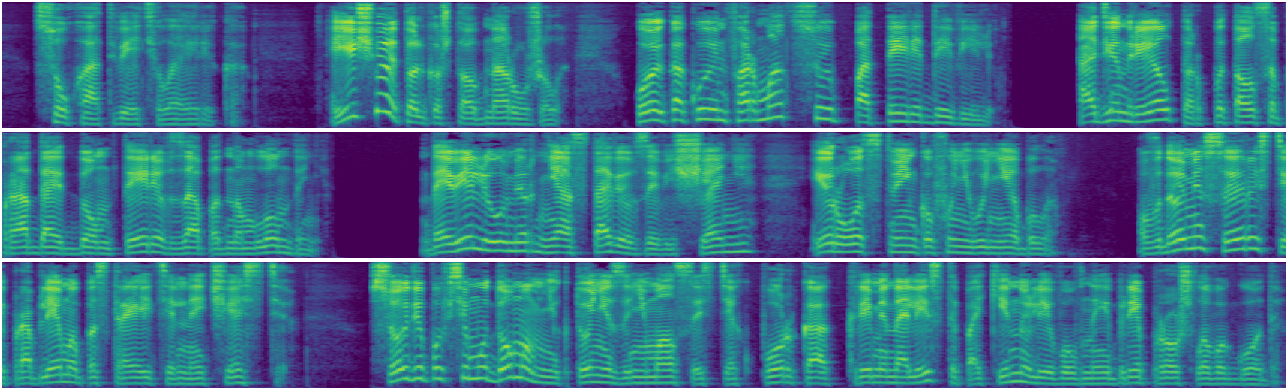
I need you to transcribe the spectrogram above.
— сухо ответила Эрика. «Еще я только что обнаружила кое-какую информацию по Терри Девилю. Один риэлтор пытался продать дом Терри в Западном Лондоне. Девиль умер, не оставив завещание, и родственников у него не было. В доме сырости проблемы по строительной части. Судя по всему, домом никто не занимался с тех пор, как криминалисты покинули его в ноябре прошлого года.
